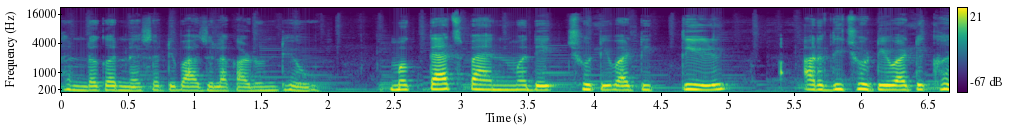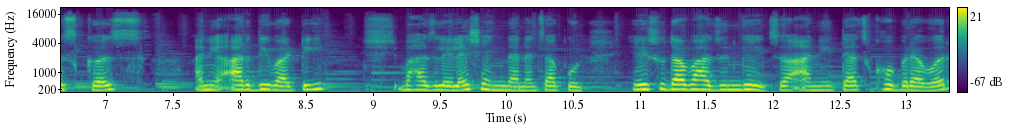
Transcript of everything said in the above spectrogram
थंड करण्यासाठी बाजूला काढून ठेवू. मग त्याच पॅनमध्ये एक छोटी वाटी तीळ अर्धी छोटी वाटी खसखस आणि अर्धी वाटी श- भाजलेल्या शेंगदाण्याचा पूड. हे सुद्धा भाजून घ्यायचं आणि त्याच खोबऱ्यावर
